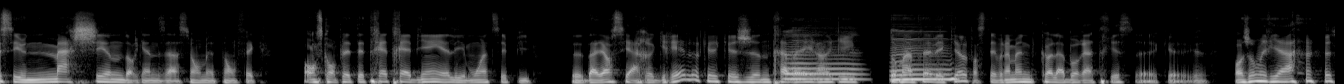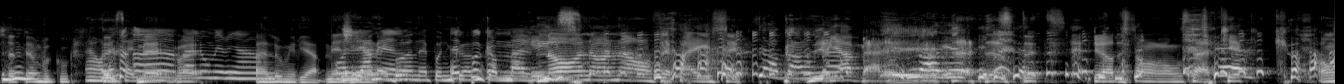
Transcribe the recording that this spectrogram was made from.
c'est une machine d'organisation, mettons. Fait on se complétait très, très bien, elle et moi, tu sais. Puis euh, d'ailleurs, c'est à regret là, que, que je ne travaille Euh, sûrement plus Mm. avec elle parce que c'était vraiment une collaboratrice. euh, que... Bonjour Myriam, je t'aime beaucoup. Ah, on la Mais- salue. mais- Ah, ouais. allô, Myriam. Allô Myriam. Mais Myriam est elle. bonne, elle pas une Elle conne comme comme. Marie. Non, non, non, c'est pas. Tabarnak. Myriam, Marie. Regarde, on, ça kick. On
